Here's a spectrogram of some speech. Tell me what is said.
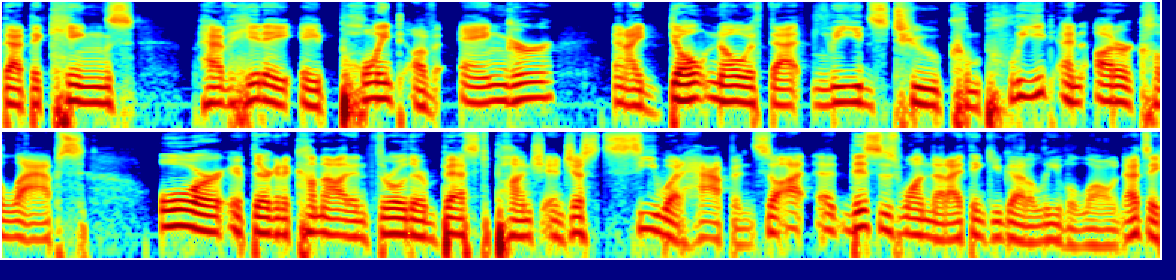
that the Kings have hit a, a point of anger, and I don't know if that leads to complete and utter collapse or if they're going to come out and throw their best punch and just see what happens. So I, uh, this is one that I think you got to leave alone. That's a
